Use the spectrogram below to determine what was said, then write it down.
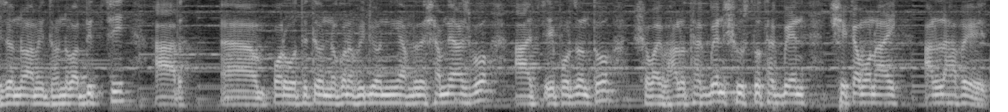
এজন্য আমি ধন্যবাদ দিচ্ছি। আর পরবর্তীতে অন্য কোনো ভিডিও নিয়ে আপনাদের সামনে আসব। আজ এ পর্যন্ত সবাই ভালো থাকবেন, সুস্থ থাকবেন, সে কামনায় আল্লাহ হাফেজ।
